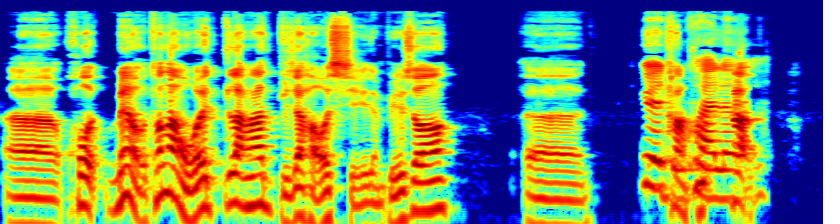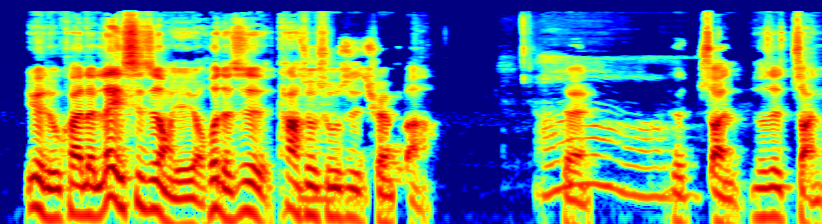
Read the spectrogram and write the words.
呃，或没有，通常我会让它比较好写一点，比如说，呃，阅读快乐，阅读快乐，类似这种也有，或者是踏出舒适圈吧。哦，对，就转，就是转，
